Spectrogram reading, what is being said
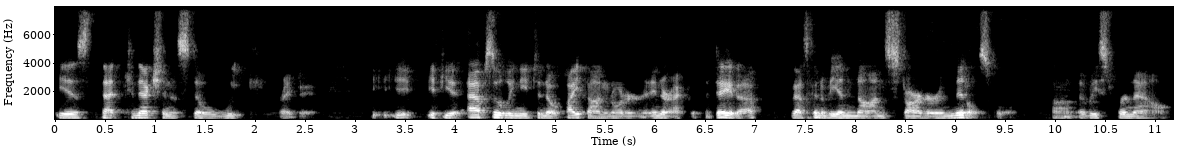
is that connection is still weak, right? If, if you absolutely need to know Python in order to interact with the data, that's going to be a non-starter in middle school, uh, at least for now.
